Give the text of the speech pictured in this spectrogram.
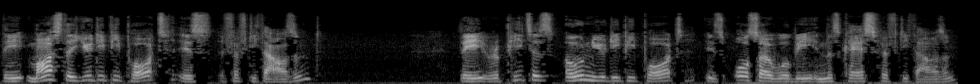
the master UDP port is 50,000. The repeater's own UDP port is also will be in this case 50,000.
